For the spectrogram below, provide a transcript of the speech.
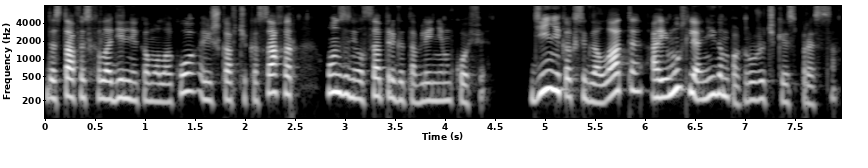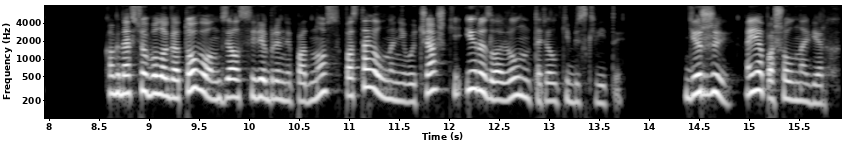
Достав из холодильника молоко, а из шкафчика сахар, он занялся приготовлением кофе. Дине, как всегда, латте, а ему с Леонидом по кружечке эспрессо. Когда все было готово, он взял серебряный поднос, поставил на него чашки и разложил на тарелке бисквиты. «Держи, а я пошел наверх.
